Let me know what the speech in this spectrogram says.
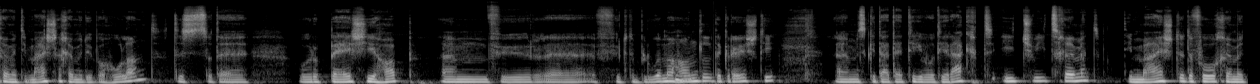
kommen die meisten kommen über Holland. Das ist so der europäische Hub ähm, für, äh, für den Blumenhandel, mhm. der grösste. Ähm, es gibt auch solche, die direkt in die Schweiz kommen. Die meisten davon kommen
